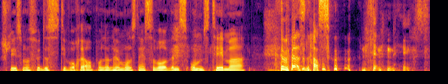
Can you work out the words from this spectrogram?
schließen wir es für das die Woche ab und dann hören wir uns nächste Woche, wenn es ums Thema Was lachst du? Nix.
